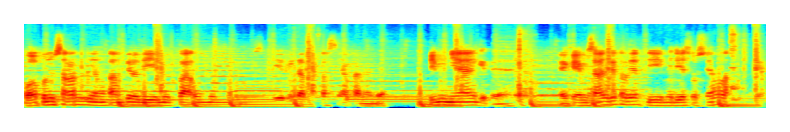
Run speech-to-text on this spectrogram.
Walaupun misalkan yang tampil di muka umum sendiri, tapi pasti akan ada timnya gitu ya. Ya kayak misalnya kita lihat di media sosial lah, gitu ya.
